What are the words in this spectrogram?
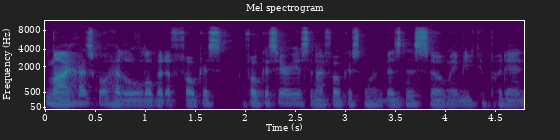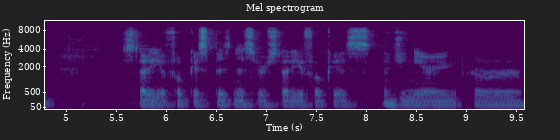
my high school had a little bit of focus focus areas, and I focused more in business. So maybe you could put in study of focus business or study of focus engineering or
